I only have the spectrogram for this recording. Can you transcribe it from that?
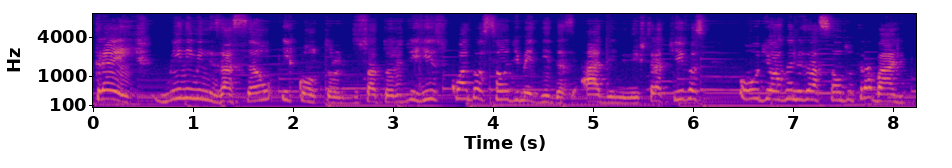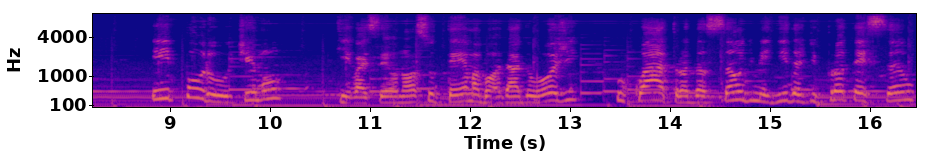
3. Minimização e controle dos fatores de risco com adoção de medidas administrativas ou de organização do trabalho. E por último, que vai ser o nosso tema abordado hoje, o 4. Adoção de medidas de proteção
